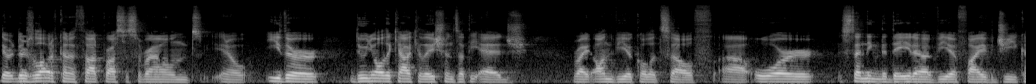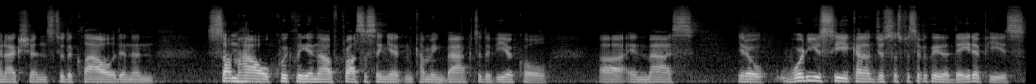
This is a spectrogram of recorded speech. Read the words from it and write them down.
There, there's a lot of kind of thought process around, you know, either doing all the calculations at the edge, right, on vehicle itself, uh, or sending the data via 5G connections to the cloud and then somehow quickly enough processing it and coming back to the vehicle uh, in mass. You know, where do you see kind of just specifically the data piece?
